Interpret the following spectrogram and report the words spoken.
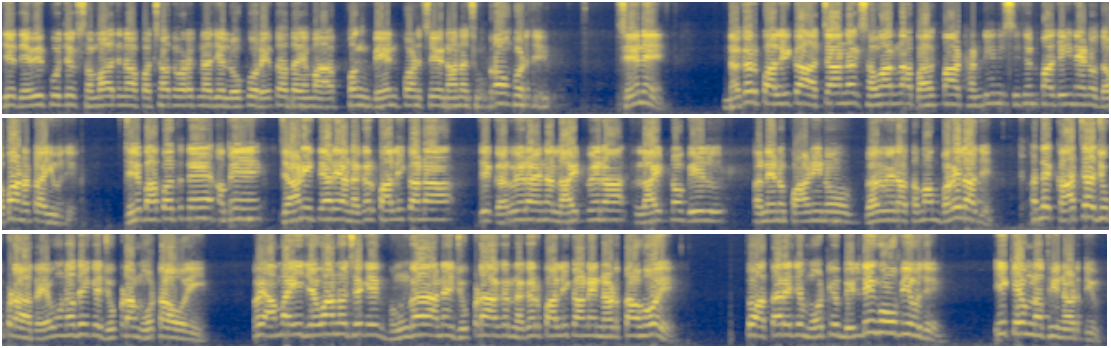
જે દેવી પૂજક સમાજના પછાત વર્ગના જે લોકો રહેતા હતા, એમાં અપંગ બેન પણ છે, નાના છોકરાઓ પણ છે, જેને નગરપાલિકા અચાનક સવારના ભાગમાં ઠંડીની સિઝનમાં જઈને એનો દબાણ હટાયું છે. જે બાબતને અમે જાણી ત્યારે આ નગરપાલિકાના જે ઘરવેરા, એના લાઇટ વેરા લાઇટનો બિલ અને એનું પાણીનો દરવેરા તમામ ભરેલા છે. અને કાચા ઝૂંપડા હતા. એવું નથી કે ઝૂંપડા મોટા હોય. હવે આમાં એ જવાનો છે કે એક ભૂંગા અને ઝૂંપડા અગર નગરપાલિકાને નડતા હોય, તો અત્યારે જે મોટી બિલ્ડિંગો ઊભી છે એ કેમ નથી નડતી?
